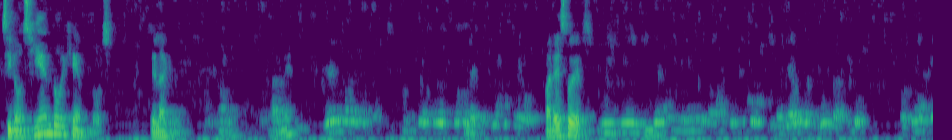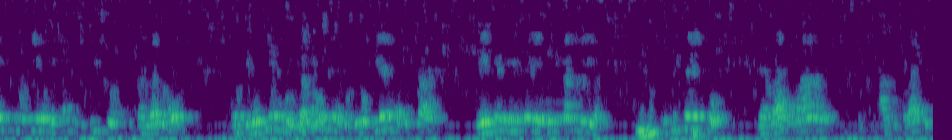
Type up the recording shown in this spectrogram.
sino siendo ejemplos de la grey. Amén. Para esto es. Porque no quieren voluntad porque no quieren aceptar ese, ese, ese cambio de vida. Existe esto de hablar palabras a su carácter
